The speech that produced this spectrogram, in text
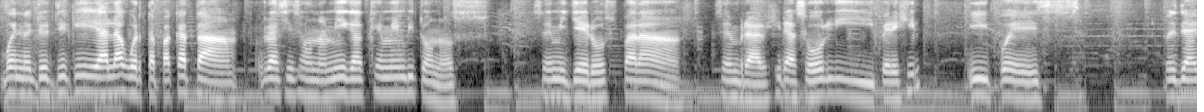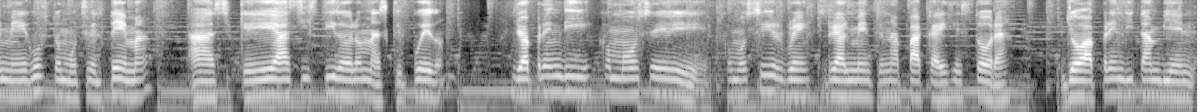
bueno, yo llegué a la Huerta Pacata gracias a una amiga que me invitó a unos semilleros para sembrar girasol y perejil y pues pues de ahí me gustó mucho el tema, así que he asistido lo más que puedo. Yo aprendí cómo se cómo sirve realmente una paca digestora yo aprendí también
